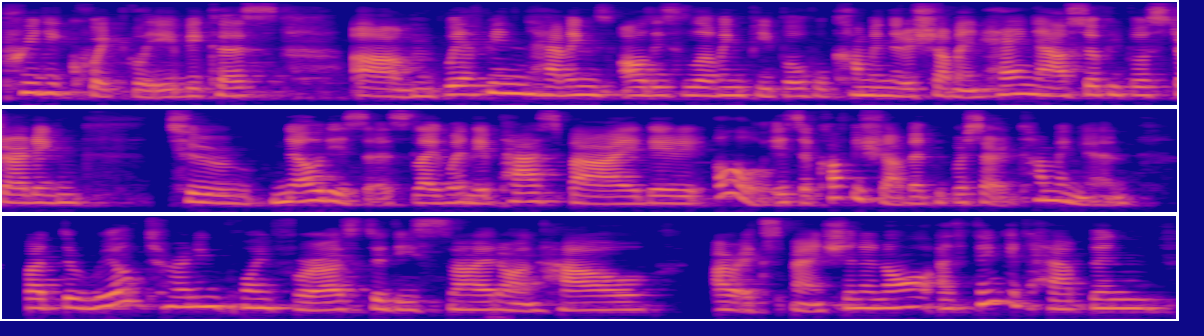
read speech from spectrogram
pretty quickly because um, we have been having all these loving people who come into the shop and hang out. So people starting to notice us. Like when they pass by, they oh, it's a coffee shop, and people started coming in. But the real turning point for us to decide on how our expansion and all, I think it happened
